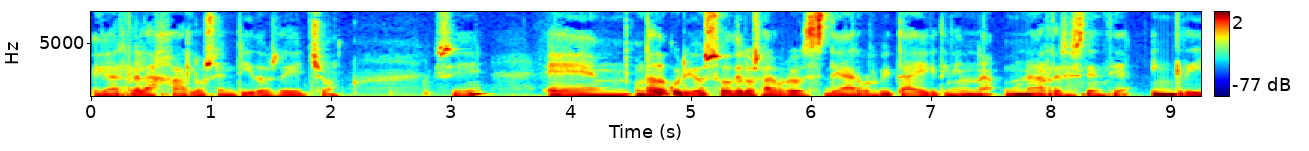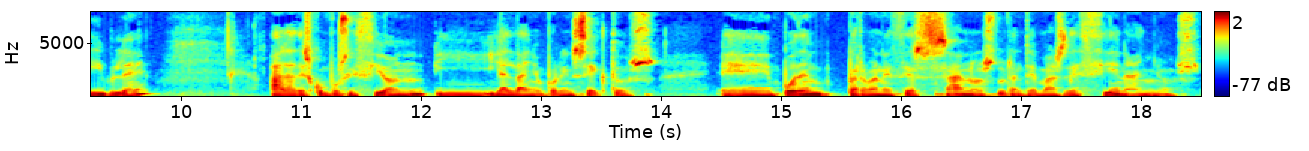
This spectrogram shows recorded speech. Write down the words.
y a relajar los sentidos, de hecho. ¿Sí? Eh, un dato curioso de los árboles de árbol vitae que tienen una, una resistencia increíble a la descomposición y, al daño por insectos. Eh, pueden permanecer sanos durante más de 100 años.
